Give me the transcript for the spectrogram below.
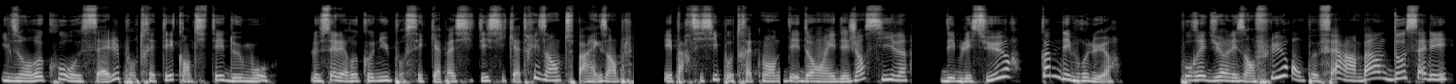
Ils ont recours au sel pour traiter quantité de maux, le sel est reconnu pour ses capacités cicatrisantes, par exemple, et participe au traitement des dents et des gencives, des blessures comme des brûlures. Pour réduire les enflures, on peut faire un bain d'eau salée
